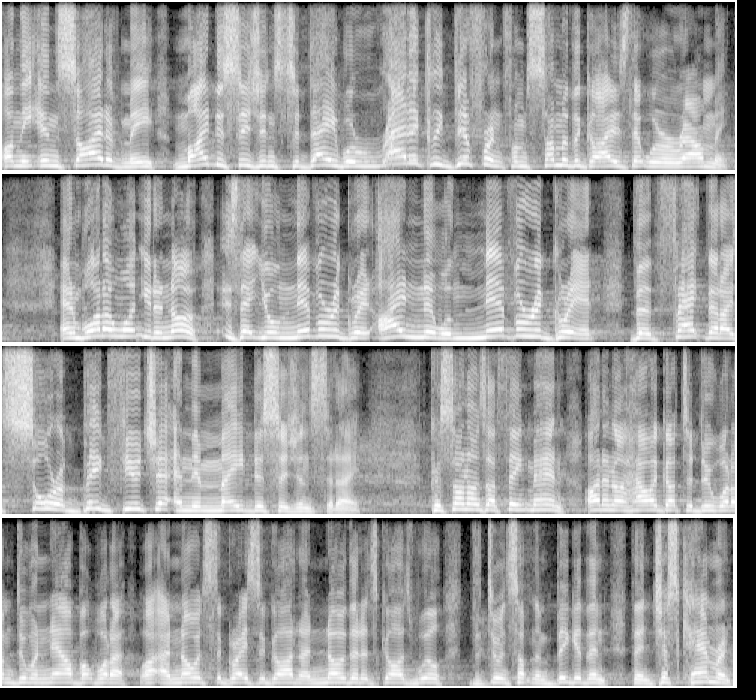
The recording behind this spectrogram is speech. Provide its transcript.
on the inside of me, my decisions today were radically different from some of the guys that were around me. And what I want you to know is that you'll never regret, I will never regret the fact that I saw a big future and then made decisions today. Because sometimes I think, man, I don't know how I got to do what I'm doing now, but what I, I know it's the grace of God and I know that it's God's will doing something bigger than, than just Cameron.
